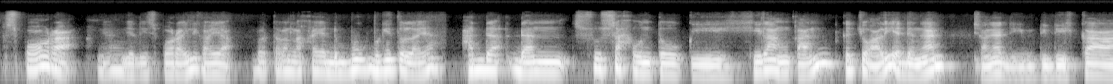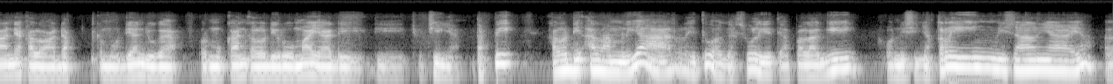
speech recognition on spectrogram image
spora ya. Jadi spora ini kayak katakanlah kayak debu begitulah ya. Ada dan susah untuk dihilangkan kecuali ya dengan misalnya dididihkan ya kalau ada kemudian juga permukaan kalau di rumah ya di dicucinya. Tapi kalau di alam liar itu agak sulit apalagi kondisinya kering misalnya ya e,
